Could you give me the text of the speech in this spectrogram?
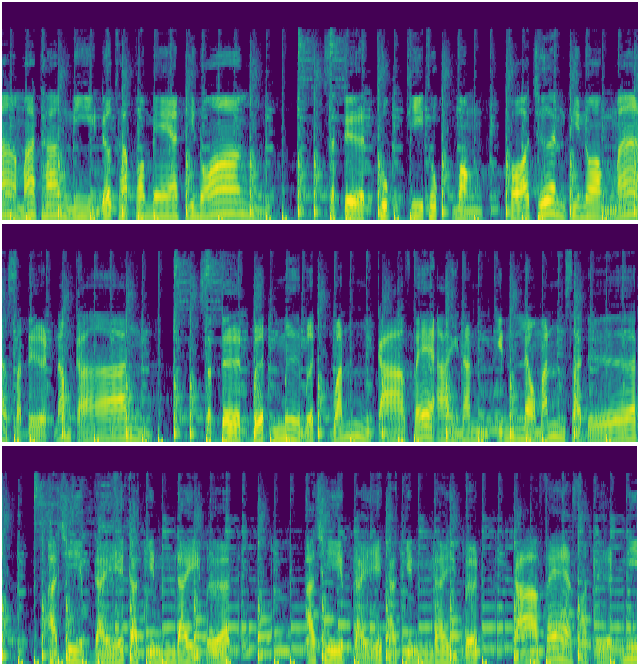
มามาทางนี้เด้อครับพ่อแม่พี่น้องสเสด็จทุกที่ทุกมอง ขอเชิญพี่น้องมาสเสด็จน้ำกันสเสด็จเบิดมือเบิดวันกาแฟไอายนั่นกินแล้วมันสเสด็จอาชีพใดก็กินได้เบิด อาชีพใดก็กินได้เบิด กาแฟสเสด็จมี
